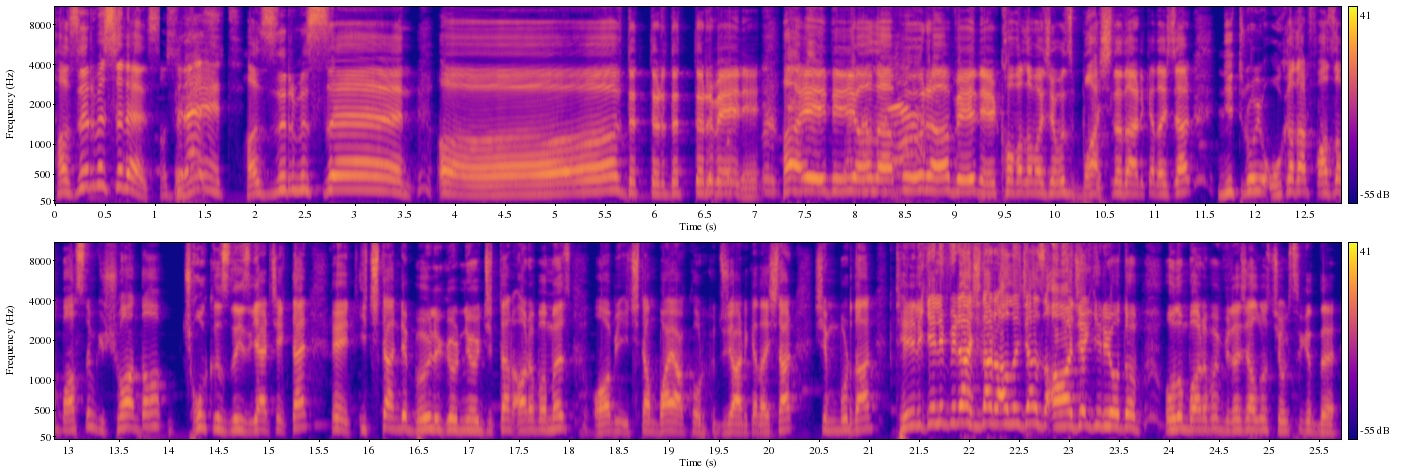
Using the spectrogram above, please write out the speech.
hazır mısınız? Hazırız. Evet. Hazır mısın? Of dıttır dıttır beni. Haydi yola bura beni. Kovalamacamız başladı arkadaşlar. Nitro'yu o kadar fazla bastım ki şu anda çok hızlıyız gerçekten. Evet içten de böyle görünüyor cidden arabamız. Abi içten bayağı korkutucu arkadaşlar. Şimdi buradan tehlikeli virajlar alacağız. Ağaca giriyordum. Oğlum bu arabanın viraj alması çok sıkıntı.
